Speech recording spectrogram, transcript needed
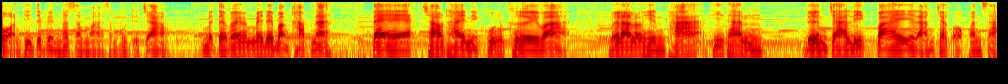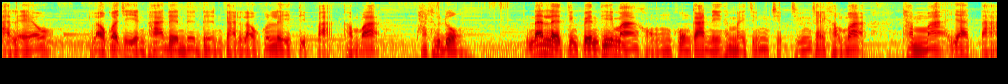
ก่อนที่จะเป็นพระสัมมาสัมพุทธเจ้า ไม่แต่ไม่ไม่ได้บังคับนะ แต่ชาวไทยนี่คุ้นเคยว่า เวลาเราเห็นพระที่ท่านเดินจาริกไปหลังจากออกพรรษาแล้ว เราก็จะเห็นพระเดินเดินเดินกัน เราก็เลยติดปากคำว่าพระธุดงนั่นแหละจึงเป็นที่มาของโครงการนี้ทำไมจึงจึงใช้คำว่า ธรรมะญาตา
